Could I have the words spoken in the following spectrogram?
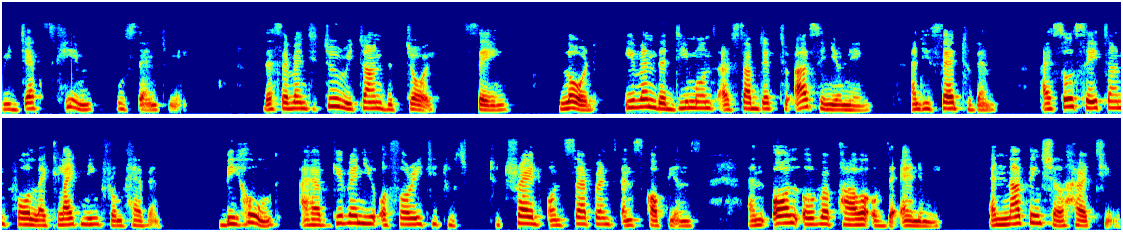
rejects him who sent me. The 72 returned with joy, saying, Lord, even the demons are subject to us in your name. And he said to them, I saw Satan fall like lightning from heaven. Behold, I have given you authority to, to tread on serpents and scorpions and all over power of the enemy, and nothing shall hurt you.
